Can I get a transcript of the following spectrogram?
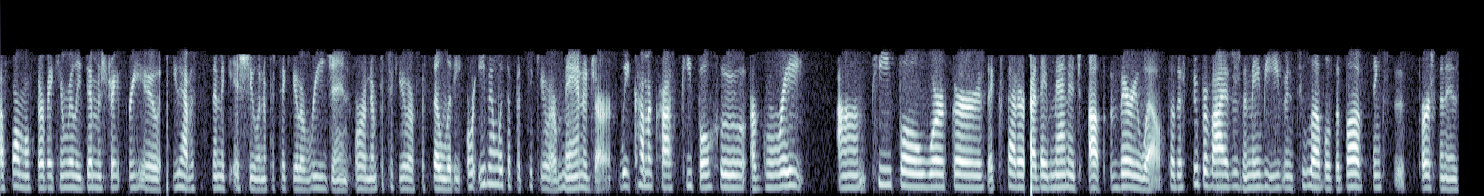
a, formal survey can really demonstrate for you if you have a systemic issue in a particular region or in a particular facility or even with a particular manager. We come across people who are great um, people, workers, et cetera. They manage up very well. So the supervisors and maybe even two levels above thinks this person is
